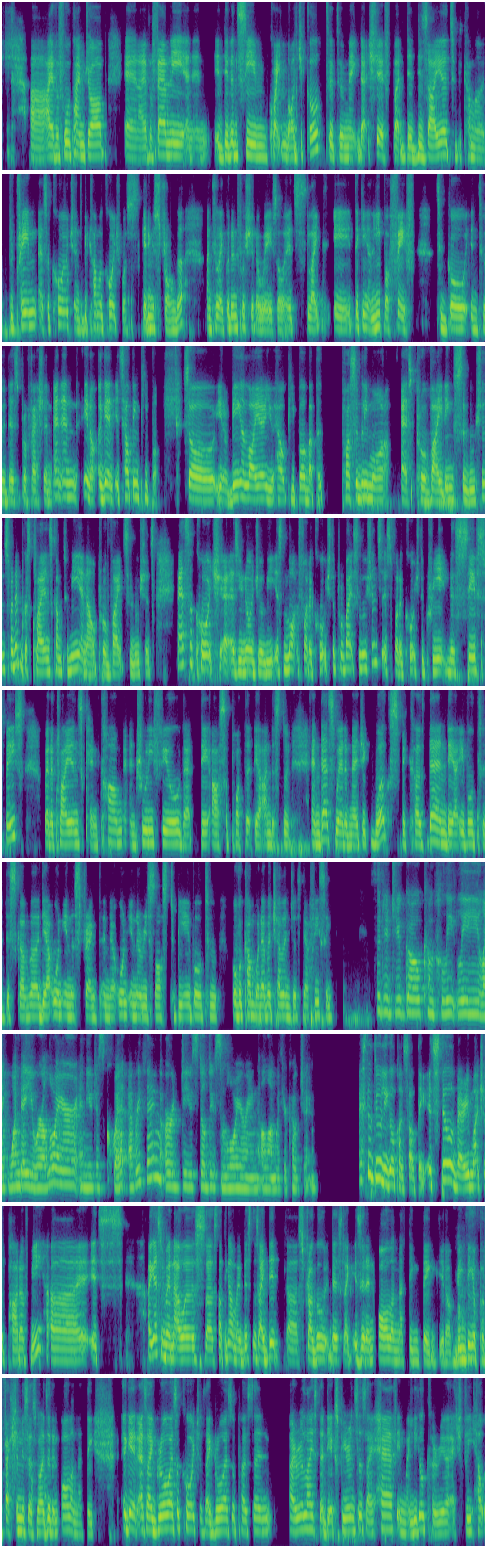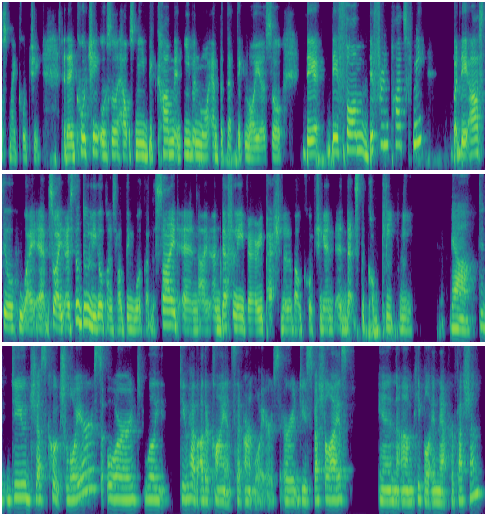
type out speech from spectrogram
Uh, I have a full time job and I have a family, and, and it didn't seem quite logical to, to make that shift. But the desire to become a, to train as a coach and to become a coach was getting stronger until I couldn't push it away. So it's like a taking a leap of faith to go into this profession and and you know again it's helping people so you know being a lawyer you help people but possibly more as providing solutions for them because clients come to me and I'll provide solutions. As a coach, as you know, Julie, it's not for the coach to provide solutions, it's for the coach to create this safe space where the clients can come and truly feel that they are supported, they are understood. And that's where the magic works because then they are able to discover their own inner strength and their own inner resource to be able to overcome whatever challenges they're facing. So did you go completely like one day you were a lawyer and you just quit everything or do you still do some lawyering along with your coaching? I still do legal consulting. It's still very much a part of me. Uh, it's I guess when I was uh, starting out my business, I did uh, struggle with this. Like, is it an all or nothing thing? You know, yes. being being a perfectionist as well. Is it an all or nothing? Again, as I grow as a coach, as I grow as a person, I realized that the experiences I have in my legal career actually helps my coaching. And then coaching also helps me become an even more empathetic lawyer. So they they form different parts of me, but they are still who I am. So I, I still do legal consulting work on the side, and I, I'm definitely very passionate about coaching, and, and that's the complete me. Yeah. Do, do you just coach lawyers or will you, do you have other clients that aren't lawyers or do you specialize in um, people in that profession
